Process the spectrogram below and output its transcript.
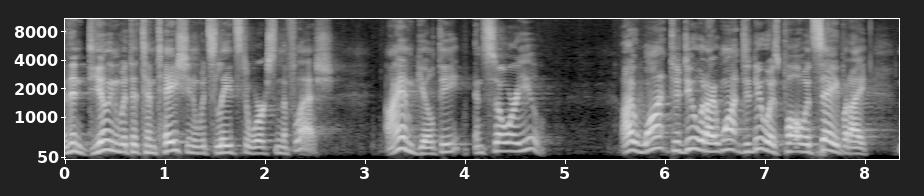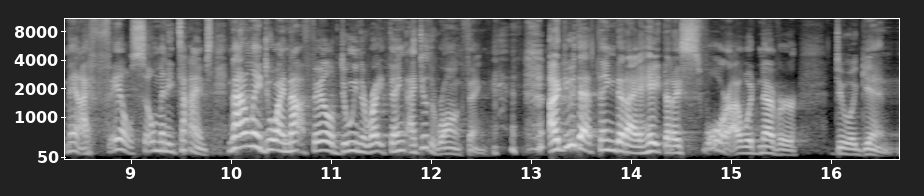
and then dealing with the temptation which leads to works in the flesh? I am guilty and so are you. I want to do what I want to do, as Paul would say, but I, man, I fail so many times. Not only do I not fail of doing the right thing, I do the wrong thing. I do that thing that I hate that I swore I would never do again.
